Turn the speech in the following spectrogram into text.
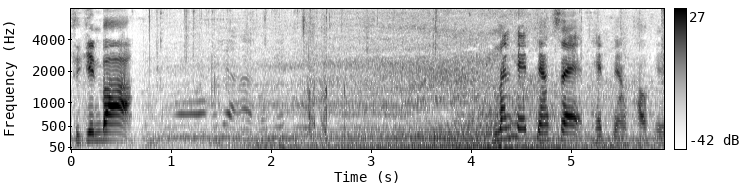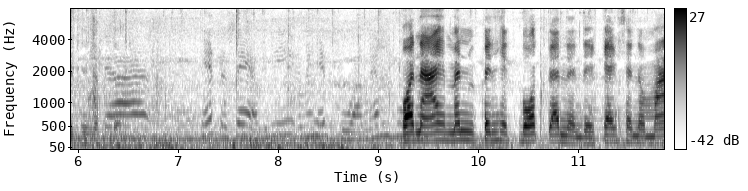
สิกินบ่อ๋อไม่อยากอ่านว่าเห็ด มันเห็ดอย่างแสบเห็ดอย่างเขาเห็ดอย่างจะแสบเห็ดแต่แซ่บพี่ก็ไม่เห็ดปวงนะมันบ่นายมันเป็นเห็ดบดอันนั้นเด็กแกงใส่หน่อไม้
